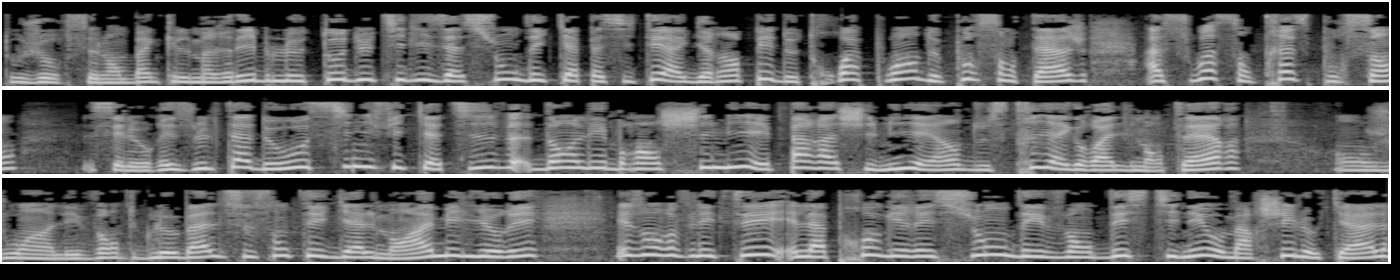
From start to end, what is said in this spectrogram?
Toujours selon Banque El Maghrib, le taux d'utilisation des capacités a grimpé de 3 points de pourcentage à 73%. C'est le résultat de hausses significatives dans les branches chimie et parachimie et industrie agroalimentaire. En juin, les ventes globales se sont également améliorées. Elles ont reflété la progression des ventes destinées au marché local.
